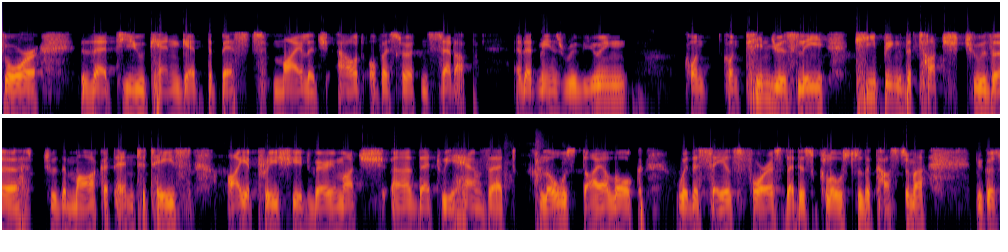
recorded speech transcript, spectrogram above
sure that you can get the best mileage out of a certain setup. And that means reviewing con- continuously, keeping the touch to the to the market entities. I appreciate very much uh, that we have that close dialogue with the sales force that is close to the customer, because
